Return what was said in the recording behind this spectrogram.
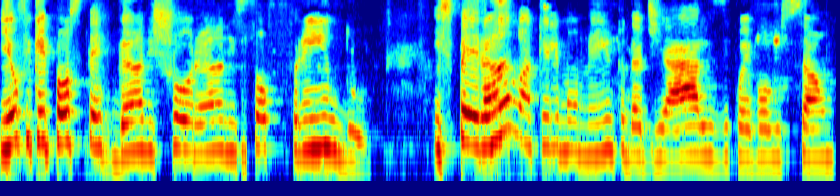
E eu fiquei postergando e chorando e sofrendo, esperando aquele momento da diálise com a evolução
